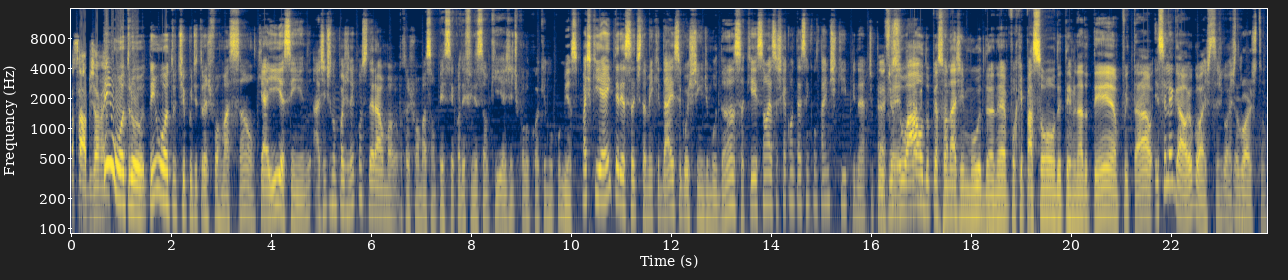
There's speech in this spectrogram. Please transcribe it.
já sabe, já vem. Tem um outro, tem um outro tipo de transformação que aí, assim, a gente não pode nem considerar uma transformação PC com a definição que a gente colocou aqui no começo. Mas que é interessante também, que dá esse gostinho de mudança, que são essas que acontecem com time skip, né? Tipo, É, o que é- visual do personagem muda, né? Porque passou um determinado tempo e tal. Isso é legal, eu gosto. Vocês gostam? Eu gosto,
